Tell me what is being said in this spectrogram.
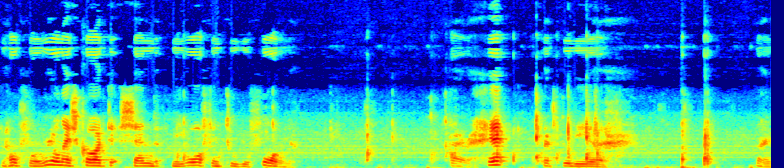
And hope for a real nice card to send me off into euphoria. All right, let's do the uh,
